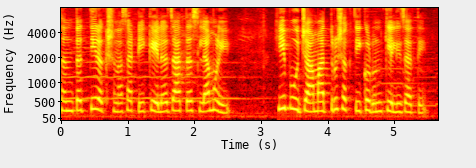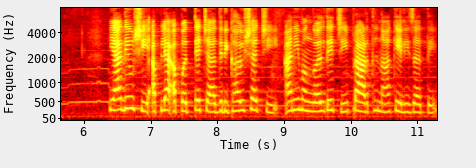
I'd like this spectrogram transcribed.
संतती रक्षणासाठी केलं जात असल्यामुळे ही पूजा मातृशक्तीकडून केली जाते. या दिवशी आपल्या अपत्याच्या दीर्घायुष्याची आणि मंगलतेची प्रार्थना केली जाते.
